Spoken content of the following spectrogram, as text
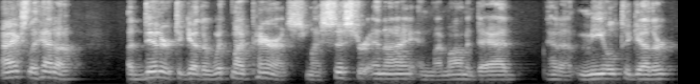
I actually had a, a dinner together with my parents, my sister and I, and my mom and dad had a meal together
